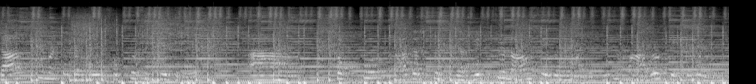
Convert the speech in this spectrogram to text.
ಜಾಸ್ತಿ ಮಟ್ಟದಲ್ಲಿ ಸೊಪ್ಪು ಸಿಕ್ಕಿದ್ರೆ ಆ ಸೊಪ್ಪು ಆದಷ್ಟು ಹೆಚ್ಚು ನಾವು ಸೇವನೆ ಮಾಡಿದ್ರೆ ನಮ್ಮ ಆರೋಗ್ಯಕ್ಕೆ ಒಳ್ಳೆಯದು.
